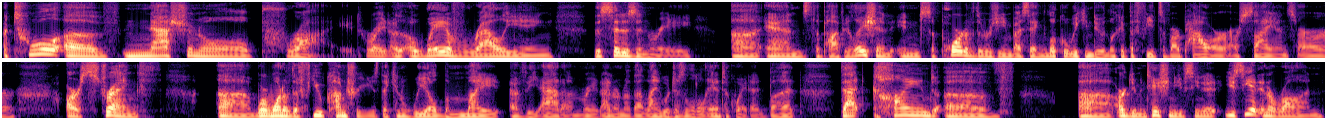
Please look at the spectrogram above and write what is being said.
a tool of national pride, right? A, a way of rallying the citizenry uh, and the population in support of the regime by saying, "Look what we can do! Look at the feats of our power, our science, our our strength." Uh, we're one of the few countries that can wield the might of the atom, right? I don't know, that language is a little antiquated, but that kind of uh, argumentation, you've seen it, you see it in Iran,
